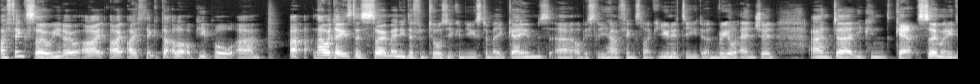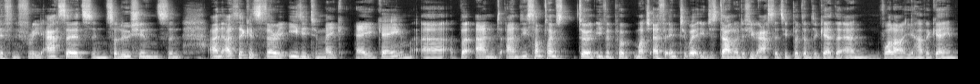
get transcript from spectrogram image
I think so. You know, I, I, I think that a lot of people um, uh, nowadays there's so many different tools you can use to make games. Uh, obviously, you have things like Unity, the Unreal Engine, and uh, you can get so many different free assets and solutions. and And I think it's very easy to make a game, uh, but and and you sometimes don't even put much effort into it. You just download a few assets, you put them together, and voila, you have a game.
